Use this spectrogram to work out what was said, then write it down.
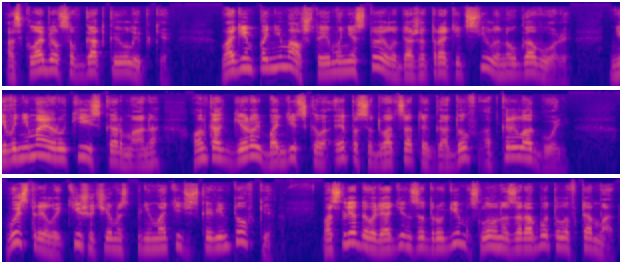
осклабился в гадкой улыбке. Вадим понимал, что ему не стоило даже тратить силы на уговоры. Не вынимая руки из кармана, он, как герой бандитского эпоса 20-х годов, открыл огонь. Выстрелы, тише, чем из пневматической винтовки, последовали один за другим, словно заработал автомат.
